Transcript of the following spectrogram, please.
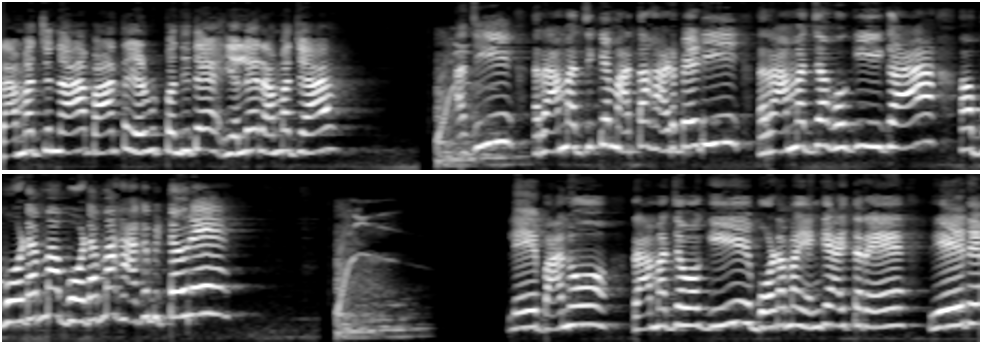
ರಾಮಜ್ಜನ ಬಾ ಅಂತ ಹೇಳ್ಬಿಟ್ಟು ಬಂದಿದೆ ಎಲ್ಲೇ ರಾಮಜ್ಜ? ಅಜ್ಜಿ ರಾಮಜ್ಜಿಗೆ ಮಾತಾ ಹಾಡಬೇಡಿ. ರಾಮಜ್ಜ ಹೋಗಿ ಈಗ ಬೋಡಮ್ಮ ಬೋಡಮ್ಮ ಹಾಗೆ ಬಿಟ್ಟವ್ರೆ. ಲೇ ಬಾನು ರಾಮಜ್ಜ ಹೋಗಿ ಬೋಡಮ್ಮ ಹೆಂಗೆ ಆಯ್ತಾರೆ? ಏನೇ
